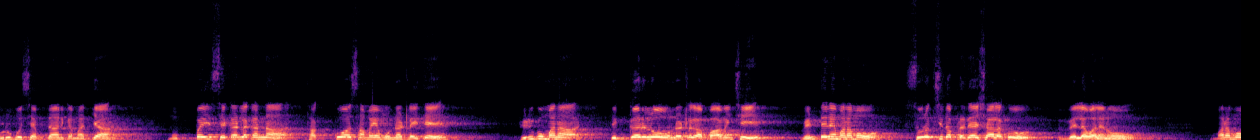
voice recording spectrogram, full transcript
ఉరుము శబ్దానికి మధ్య ముప్పై సెకండ్ల కన్నా తక్కువ సమయం ఉన్నట్లయితే పిడుగు మన దగ్గరలో ఉన్నట్లుగా భావించి వెంటనే మనము సురక్షిత ప్రదేశాలకు వెళ్ళవలెను. మనము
